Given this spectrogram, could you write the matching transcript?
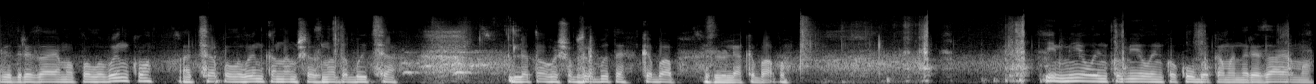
Відрізаємо половинку, а ця половинка нам ще знадобиться для того, щоб зробити кебаб з люля-кебабу. І міленько-міленько кубиками нарізаємо.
